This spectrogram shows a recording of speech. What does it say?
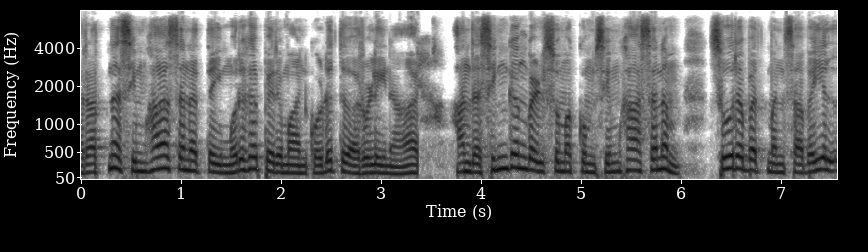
ரத்ன சிம்ஹாசனத்தை முருகப்பெருமான் கொடுத்து அருளினார். அந்த சிங்கங்கள் சுமக்கும் சிம்ஹாசனம் சூரபத்மன் சபையில்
